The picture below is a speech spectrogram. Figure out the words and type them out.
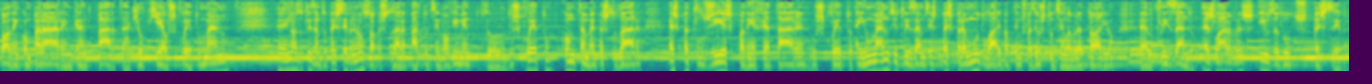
podem comparar em grande parte àquilo que é o esqueleto humano. Eh, e nós utilizamos o peixe zebra não só para estudar a parte do desenvolvimento do, do esqueleto, como também para estudar as patologias que podem afetar o esqueleto em humanos e utilizamos este peixe para modular e para podermos fazer os estudos em laboratório, utilizando as larvas e os adultos de peixe-zebra.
